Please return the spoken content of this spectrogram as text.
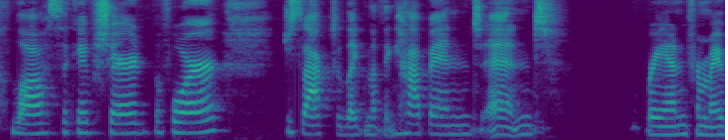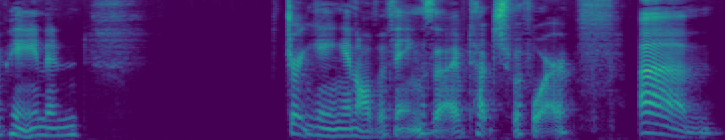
loss, like I've shared before, just acted like nothing happened and ran from my pain and drinking and all the things that I've touched before. Um,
